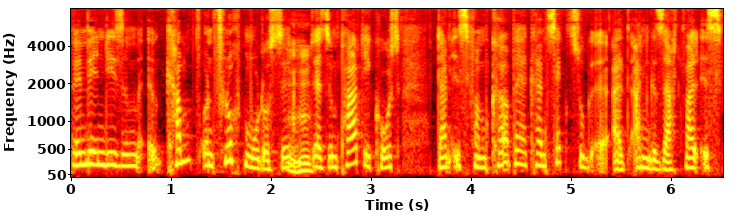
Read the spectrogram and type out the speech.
Wenn wir in diesem äh, Kampf- und Fluchtmodus sind, mhm. der Sympathikus, dann ist vom Körper her kein Sex zu, äh, angesagt, weil es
